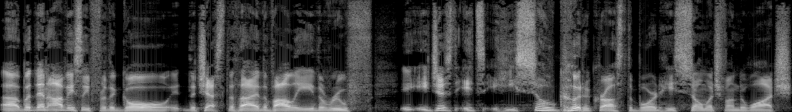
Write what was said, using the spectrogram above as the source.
Uh, but then obviously for the goal, the chest, the thigh, the volley, the roof. It just it's he's so good across the board. He's so much fun to watch.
